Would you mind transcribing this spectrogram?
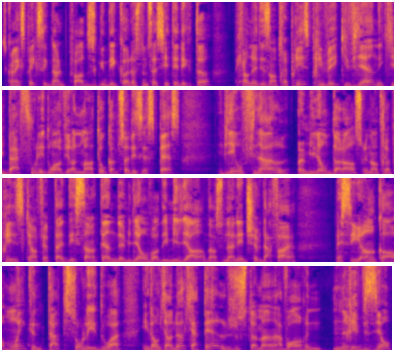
ce qu'on explique, c'est que dans la plupart des cas, c'est une société d'État, mais quand on a des entreprises privées qui viennent et qui bafouent les droits environnementaux comme ça des espèces, eh bien, au final, un million de dollars sur une entreprise qui en fait peut-être des centaines de millions, voire des milliards dans une année de chiffre d'affaires, ben c'est encore moins qu'une tape sur les doigts. Et donc, il y en a qui appellent justement à avoir une, une révision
